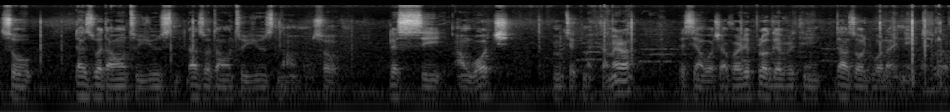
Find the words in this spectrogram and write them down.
So that's what i want to use that's what i want to use now. So let's see and watch. Let me take my camera. Let's see and watch. I've already plugged everything. That's all what i need. So.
